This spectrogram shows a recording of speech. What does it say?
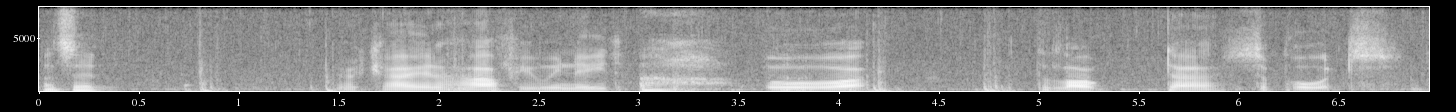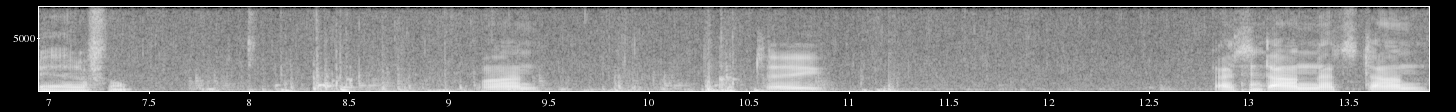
That's it. Okay, and a halfy we need Oh, for the log uh, supports. beautiful. One, two. That's done. That's done.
